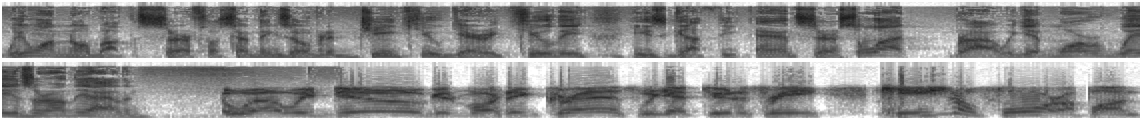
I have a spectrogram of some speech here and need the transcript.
we want to know about the surf. Let's send things over to GQ Gary Kewley. He's got the answer. So what, bro? We get more waves around the island. Well, we do. Good morning, Chris. We got two to three, occasional four up on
